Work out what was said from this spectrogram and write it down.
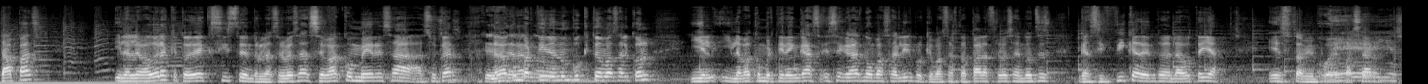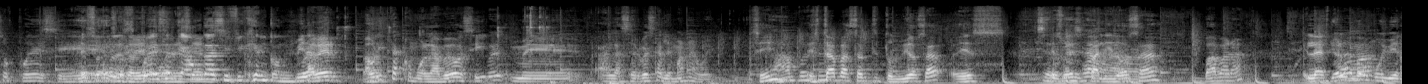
tapas y la levadura que todavía existe dentro de la cerveza se va a comer esa azúcar, Que la va a convertir no- en un poquito de más alcohol y, el- y la va a convertir en gas. Ese gas no va a salir porque va a estar tapada la cerveza, entonces gasifica dentro de la botella. Eso también puede Güey, pasar. eso puede ser. Eso, Eso eso, también puede ser puede que aún gasifiquen con... Mira, A ver. ahorita como la veo así, güey, me a la cerveza alemana, güey. Sí, Ah, pues, está sí. bastante turbiosa. Es, es Cerveza palidosa. Bávara. La Yo la espuma, muy bien.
